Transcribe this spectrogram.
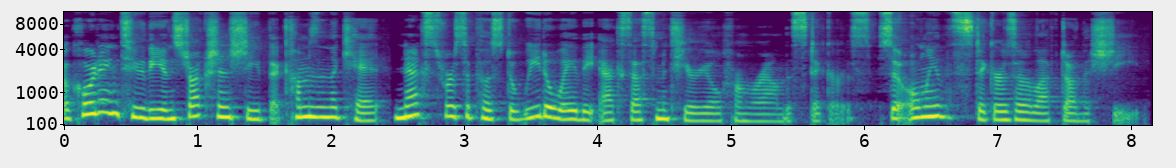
According to the instruction sheet that comes in the kit, next we're supposed to weed away the excess material from around the stickers, so only the stickers are left on the sheet.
